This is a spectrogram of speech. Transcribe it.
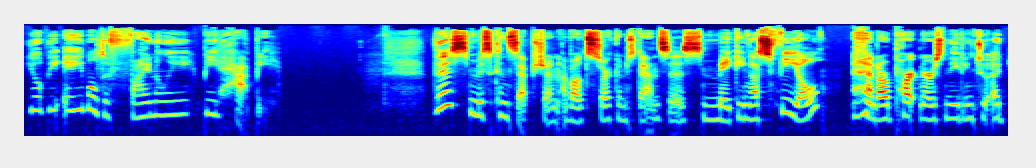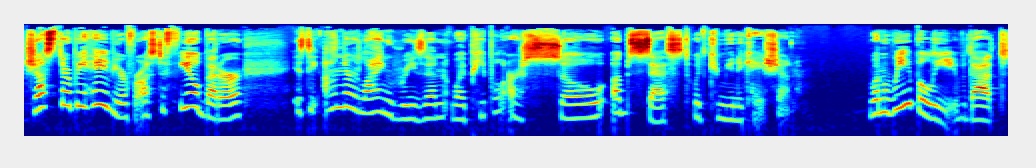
you'll be able to finally be happy. This misconception about circumstances making us feel and our partners needing to adjust their behavior for us to feel better is the underlying reason why people are so obsessed with communication. When we believe that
